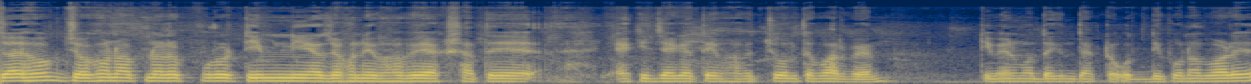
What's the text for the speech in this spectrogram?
যাই হোক, যখন আপনারা পুরো টিম নিয়ে যখন এভাবে একসাথে একই জায়গাতে এভাবে চলতে পারবেন। টিমের মধ্যে কিন্তু একটা উদ্দীপনা বাড়ে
